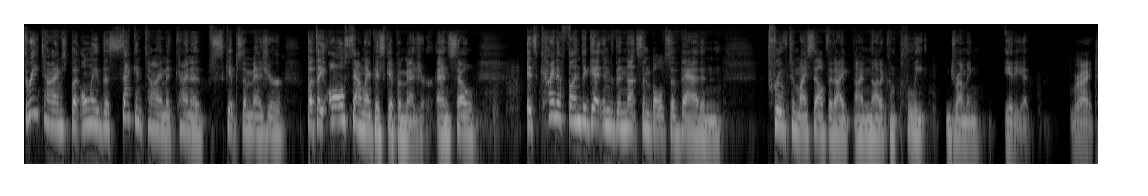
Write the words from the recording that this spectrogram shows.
three times, but only the second time it kind of skips a measure. But they all sound like they skip a measure, and so it's kind of fun to get into the nuts and bolts of that and prove to myself that I, I'm not a complete drumming idiot. Right.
